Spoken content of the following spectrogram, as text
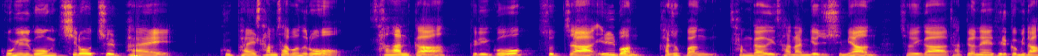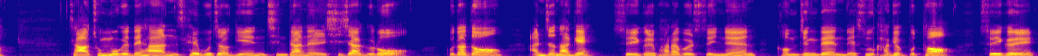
010-7578-9834번으로 상한가 그리고 숫자 1번 가족방 참가 의사 남겨주시면 저희가 답변해 드릴 겁니다. 자, 종목에 대한 세부적인 진단을 시작으로 보다 더 안전하게 수익을 바라볼 수 있는 검증된 매수 가격부터 수익을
